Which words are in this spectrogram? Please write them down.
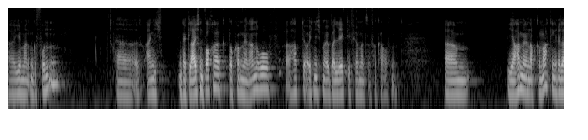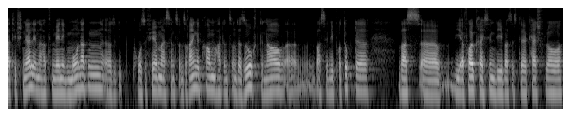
äh, jemanden gefunden. Äh, eigentlich in der gleichen Woche bekommen wir einen Anruf, äh, habt ihr euch nicht mal überlegt, die Firma zu verkaufen? Ähm, ja, haben wir dann auch gemacht, ging relativ schnell, innerhalb von wenigen Monaten. Also die große Firma ist dann zu uns reingekommen, hat uns untersucht, genau, äh, was sind die Produkte, was, äh, wie erfolgreich sind die, was ist der Cashflow,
